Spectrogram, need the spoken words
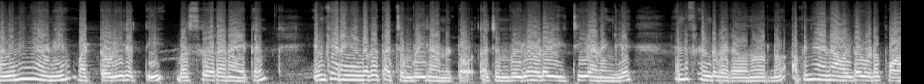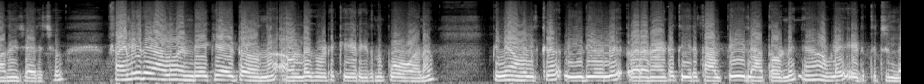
അങ്ങനെ ഞാൻ വട്ടോളിയിലെത്തി ബസ് കയറാനായിട്ട്. എനിക്ക് ഇറങ്ങേണ്ടത് തച്ചമ്പൊയിലാണ് കേട്ടോ തച്ചമ്പൊയിൽ അവിടെ വെയിറ്റ് ചെയ്യുകയാണെങ്കിൽ എന്റെ ഫ്രണ്ട് വരുമെന്ന് പറഞ്ഞു. അപ്പം ഞാൻ അവളുടെ കൂടെ പോകാമെന്ന് വിചാരിച്ചു. ഫൈനലി ഇത് ആൾ വണ്ടിയൊക്കെ ആയിട്ട് വന്ന് അവളുടെ കൂടെ കയറിയിരുന്ന് പോവാണ്. പിന്നെ അവൾക്ക് വീഡിയോയിൽ വരാനായിട്ട് തീരെ താല്പര്യമില്ലാത്തതുകൊണ്ട് ഞാൻ അവളെ എടുത്തിട്ടില്ല.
